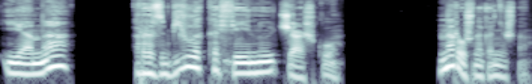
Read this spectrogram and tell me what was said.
и она разбила кофейную чашку. Нарочно, конечно.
